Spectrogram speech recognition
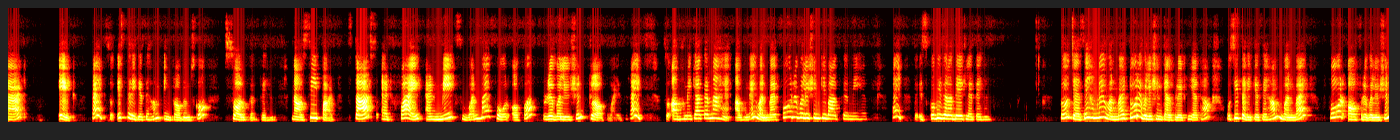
eight eight right so इस तरीके से हम इन प्रॉब्लम्स को सॉल्व करते हैं। Now C part starts at 5 and makes 1 by 4 of a revolution clockwise right? So अब हमें क्या करना है? अब हमें 1 by 4 revolution की बात करनी है right? तो इसको भी जरा देख लेते हैं। तो जैसे हमने one by two revolution calculate किया था, उसी तरीके से हम one by four of revolution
